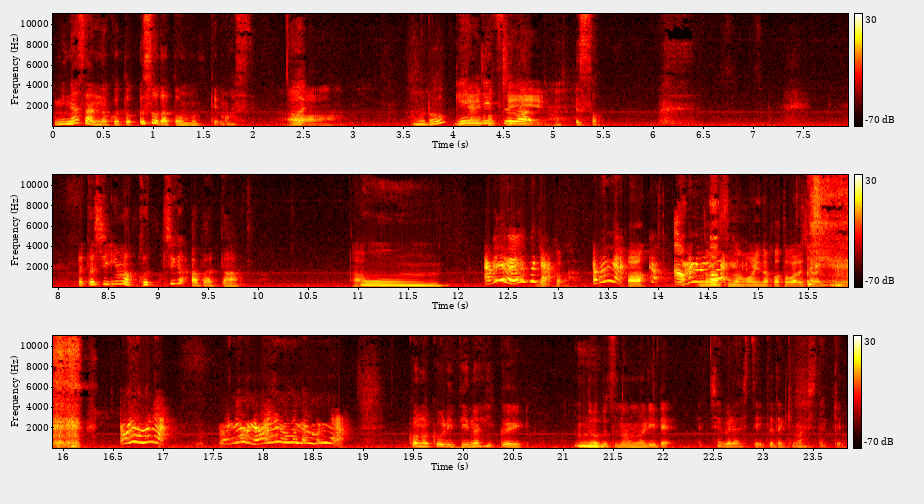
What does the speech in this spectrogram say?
皆さんのこと嘘だと思ってますああら？現実は嘘。私今こっちがアバター。あ。おーあ動物の森の言葉で喋ってるこのクオリティの低い動物の森で喋らせていただきましたけど、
